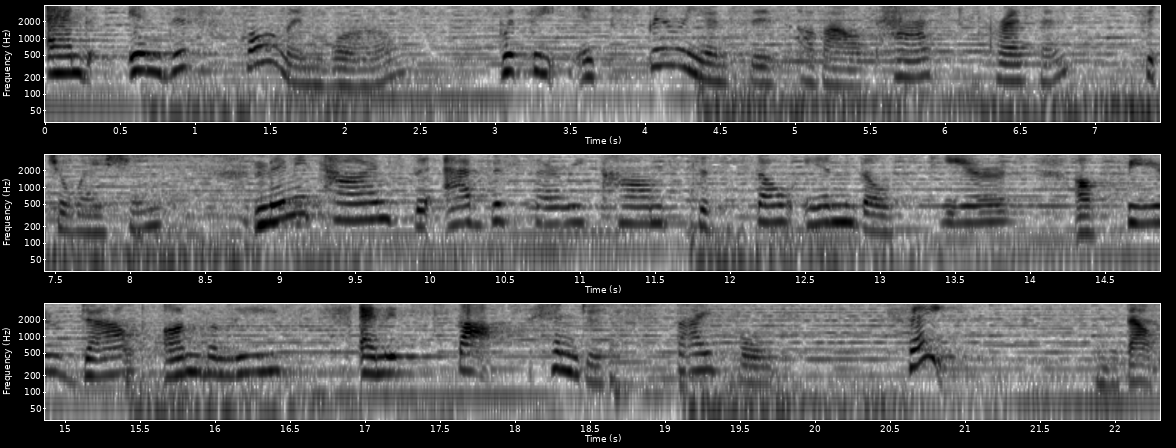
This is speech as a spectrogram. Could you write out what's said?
And in this fallen world, with the experiences of our past, present situations, many times the adversary comes to sow in those tears of fear, doubt, unbelief, and it stops, hinders, stifles faith. And without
